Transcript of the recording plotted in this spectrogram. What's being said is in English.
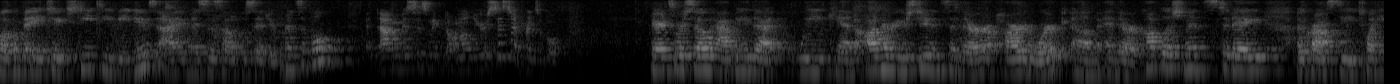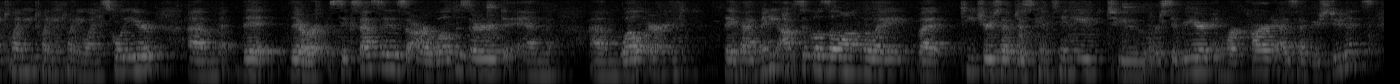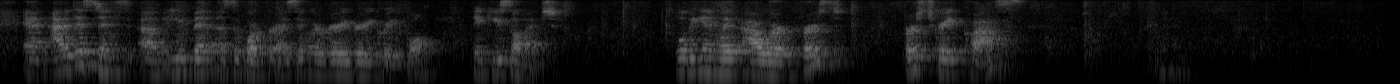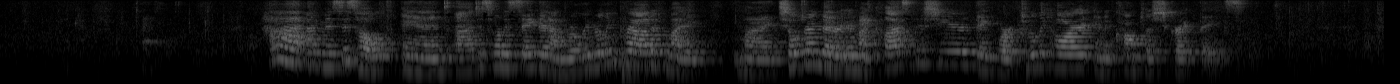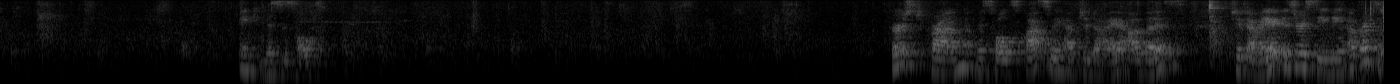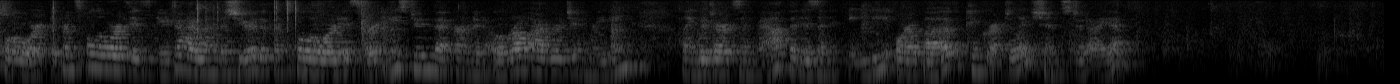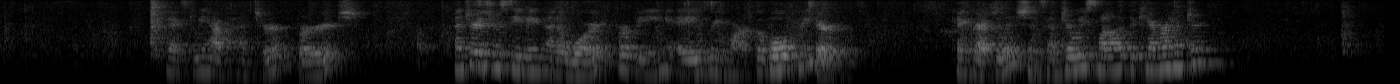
Welcome to HHT TV News. I am Mrs. Alcocer, your principal. And I'm Mrs. McDonald, your assistant principal. Parents, we're so happy that we can honor your students and their hard work um, and their accomplishments today across the 2020-2021 school year. Um, that their successes are well-deserved and um, well-earned. They've had many obstacles along the way, but teachers have just continued to persevere and work hard, as have your students. And at a distance, um, you've been a support for us, and we're very, very grateful. Thank you so much. We'll begin with our first first grade class. Hi, I'm Mrs. Holt, and I just want to say that I'm really, really proud of my, my children that are in my class this year. They've worked really hard and accomplished great things. Thank you, Mrs. Holt. First, from Ms. Holt's class, we have Jediah Abbas. Jediah is receiving a principal award. The principal award is new to Highland this year. The principal award is for any student that earned an overall average in reading, language arts, and math that is an 80 or above. Congratulations, Jediah. Next, we have Hunter Burge. Hunter is receiving an award for being a remarkable reader. Congratulations, Hunter. We smile at the camera, Hunter?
